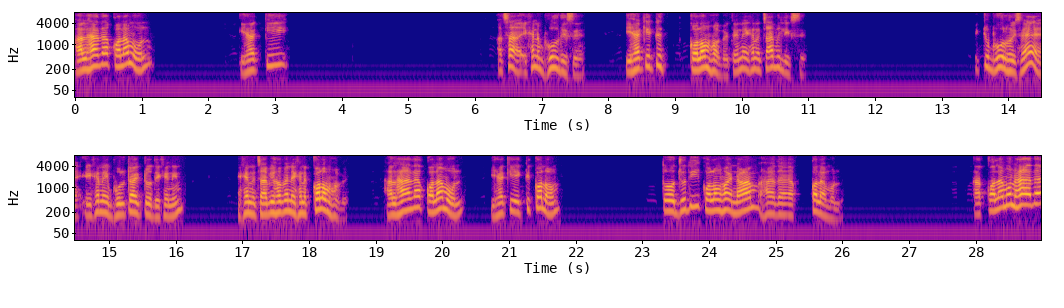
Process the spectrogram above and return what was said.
হাল কলামুন, ইহা কি? আচ্ছা এখানে ভুল দিছে। ইহা কি একটি কলম হবে? তাই না? এখানে চাবি লিখছে। একটু ভুল হয়েছে হ্যাঁ? এখানে ভুলটা একটু দেখে নিন। এখানে চাবি হবে না, এখানে কলম হবে। হাল হাদা কলামুন, ইহা কি একটি কলম? তো যদি কলম হয় নাম, হাদা কলামুন। কলামুন হাদা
